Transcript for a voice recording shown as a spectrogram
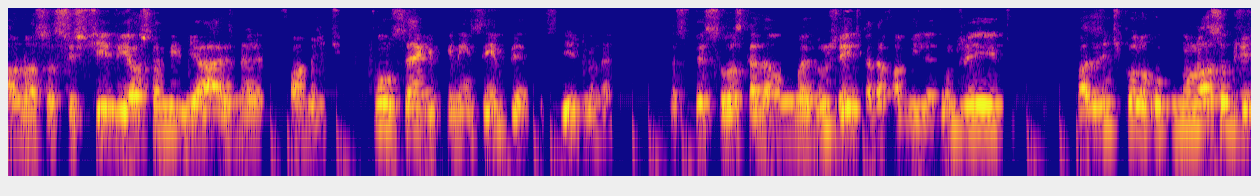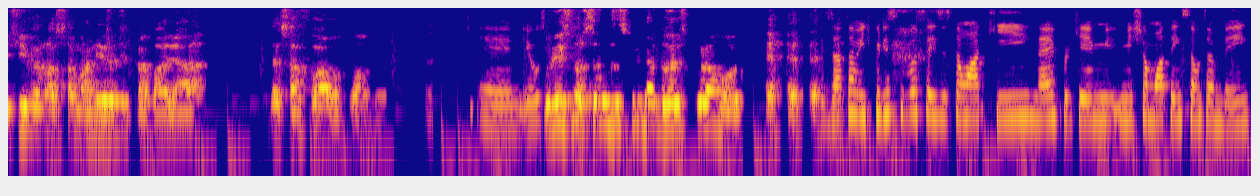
ao nosso assistido e aos familiares, né? Conforme a gente consegue, porque nem sempre é possível, né? As pessoas, cada uma é de um jeito, cada família é de um jeito, mas a gente colocou como nosso objetivo, a nossa maneira de trabalhar dessa forma, com amor. É, eu... Por isso nós somos os cuidadores por amor. Exatamente, por isso que vocês estão aqui, né? Porque me, me chamou a atenção também.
